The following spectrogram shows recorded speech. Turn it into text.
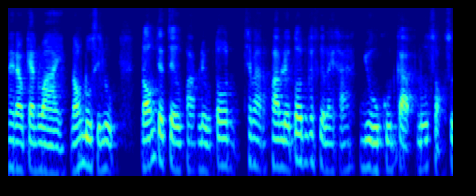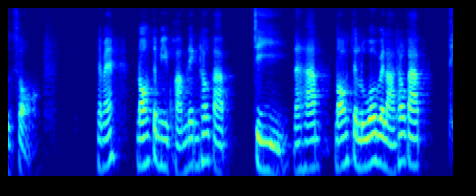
ในแนวแกน y น้องดูสิลูก น้องจะเจอความเร็วต้นใช่ไหมความเร็วต้นก็คืออะไรคะ u คูณกับรูท2ส่วน2ใช่ไหมน้องจะมีความเร่งเท่ากับ g นะครับ น้องจะรู้ว่าเวลาเท่ากับ t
